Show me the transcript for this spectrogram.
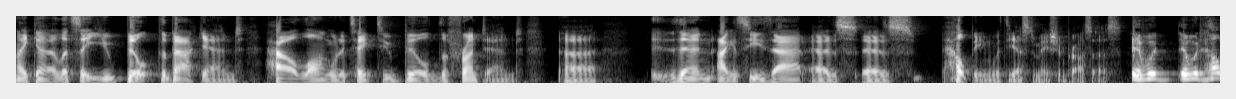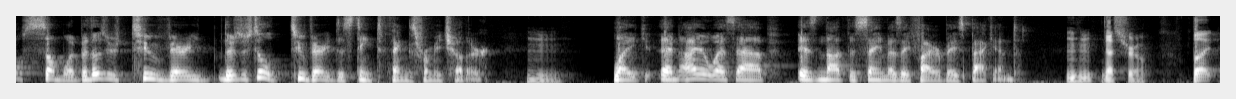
like uh, let's say you built the back end how long would it take to build the front end? Uh, then i could see that as as helping with the estimation process. It would it would help somewhat, but those are two very those are still two very distinct things from each other. Like an iOS app is not the same as a Firebase backend. hmm that's true. But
